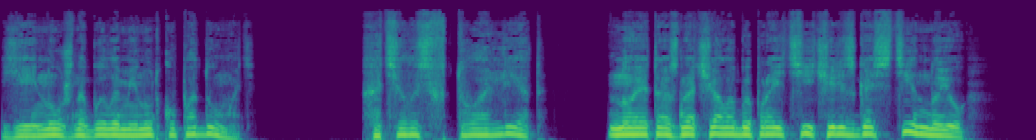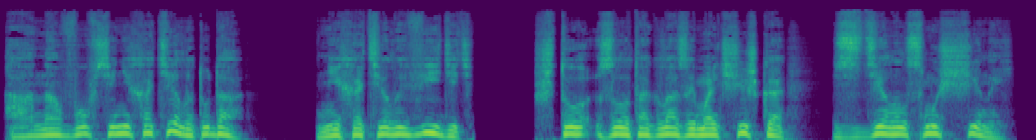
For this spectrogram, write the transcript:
Ей нужно было минутку подумать. Хотелось в туалет, но это означало бы пройти через гостиную, а она вовсе не хотела туда. Не хотела видеть, что золотоглазый мальчишка сделал с мужчиной.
